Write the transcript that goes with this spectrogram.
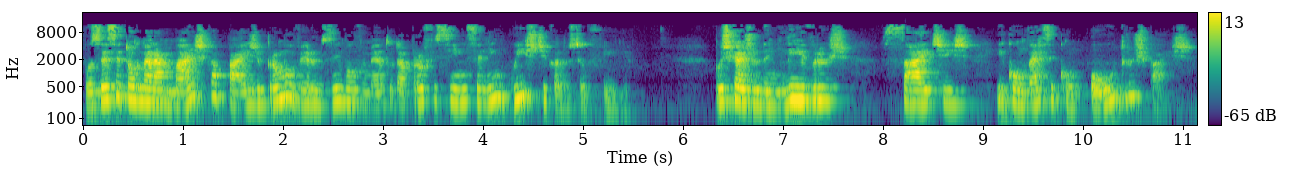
você se tornará mais capaz de promover o desenvolvimento da proficiência linguística do seu filho. Busque ajuda em livros, sites e converse com outros pais,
